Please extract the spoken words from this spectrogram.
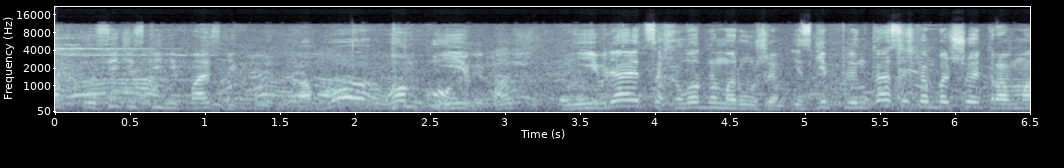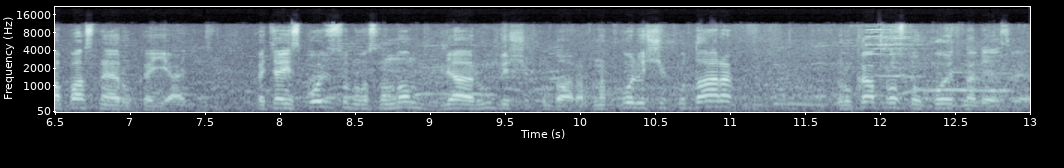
Вот классический непальский кукри. Або вон Не, не является холодным оружием. Изгиб клинка слишком большой, травмоопасная рукоять. Хотя используется он в основном для рубящих ударов. На колющих ударах рука просто уходит на лезвие.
